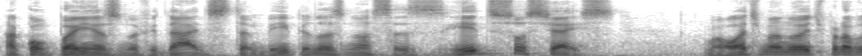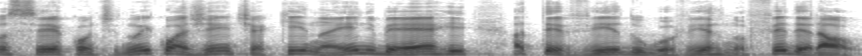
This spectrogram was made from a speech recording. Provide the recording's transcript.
Acompanhe as novidades também pelas nossas redes sociais. Uma ótima noite para você. Continue com a gente aqui na NBR, a TV do Governo Federal.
